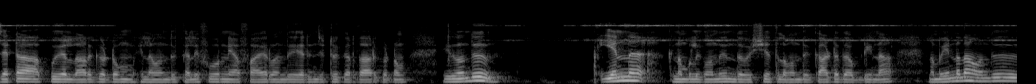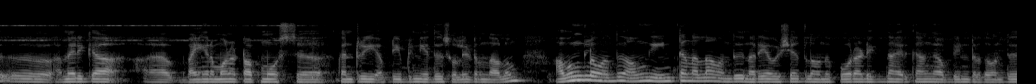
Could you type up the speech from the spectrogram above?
ஜெட்டா புயலாக இருக்கட்டும் இல்லை வந்து கலிஃபோர்னியா ஃபயர் வந்து எரிஞ்சிட்ருக்கிறதா இருக்கட்டும். இது வந்து என்ன நம்மளுக்கு வந்து இந்த விஷயத்தில் வந்து காட்டுது அப்படின்னா நம்ம என்ன தான் வந்து அமெரிக்கா பயங்கரமான டாப் மோஸ்ட் கண்ட்ரி அப்படி இப்படின்னு எது சொல்லிட்டு இருந்தாலும் அவங்களும் வந்து அவங்க இன்டர்னலாக வந்து நிறைய விஷயத்தில் வந்து போராடிட்டு தான் இருக்காங்க அப்படின்றத வந்து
